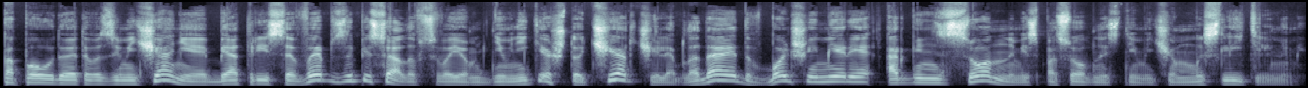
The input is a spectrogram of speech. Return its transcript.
По поводу этого замечания Беатриса Веб записала в своем дневнике, что Черчилль обладает в большей мере организационными способностями, чем мыслительными.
